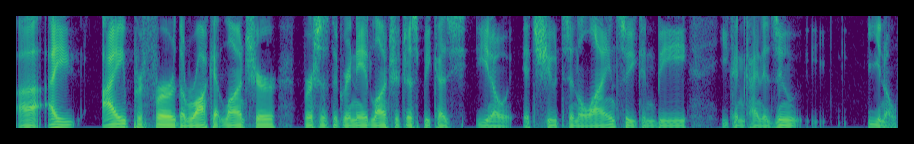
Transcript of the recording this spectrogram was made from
Uh, I I prefer the rocket launcher versus the grenade launcher just because you know it shoots in a line, so you can be you can kind of zoom, you know,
